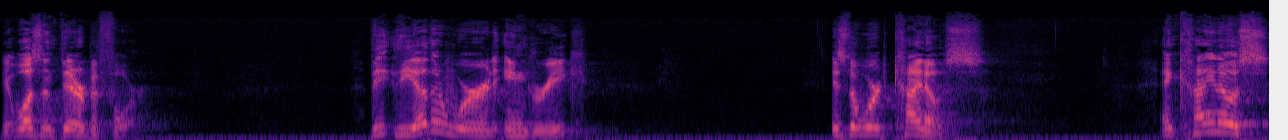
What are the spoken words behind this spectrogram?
It wasn't there before. The, the other word in Greek is the word kainos. And kainos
